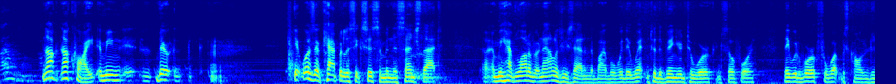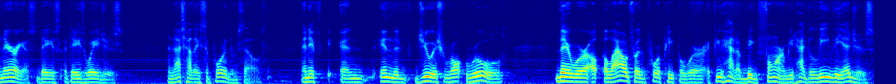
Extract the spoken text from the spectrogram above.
I don't know. Not, not quite. I mean, it- there, it was a capitalistic system in the sense that, uh, and we have a lot of analogies that in the Bible where they went into the vineyard to work and so forth. They would work for what was called a denarius, a day's, a day's wages. And that's how they supported themselves. And if and in the Jewish ru- rules, there were a- allowed for the poor people where if you had a big farm, you'd had to leave the edges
